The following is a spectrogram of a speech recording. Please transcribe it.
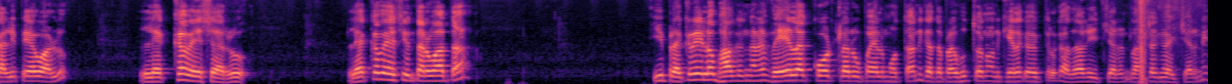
కలిపేవాళ్ళు లెక్క వేశారు. లెక్క వేసిన తర్వాత ఈ ప్రక్రియలో భాగంగానే వేల కోట్ల రూపాయల మొత్తాన్ని గత ప్రభుత్వంలోని కీలక వ్యక్తులకు అదాని ఇచ్చారని లంచంగా ఇచ్చారని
